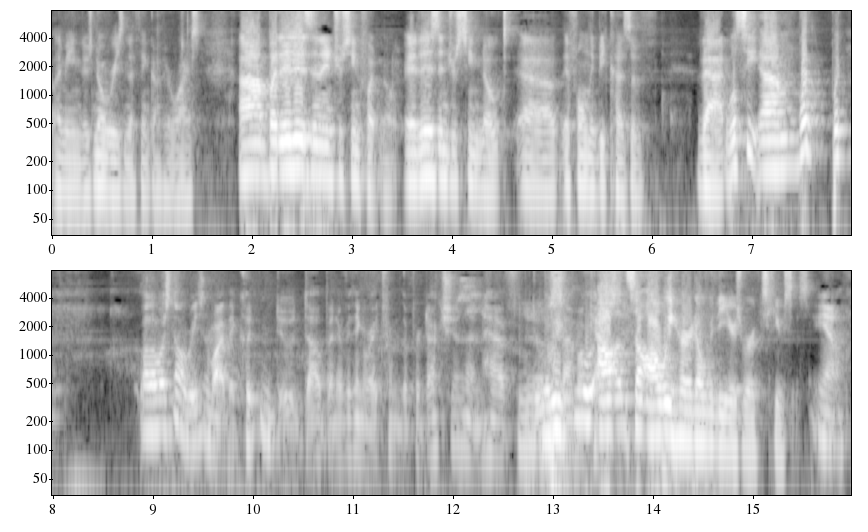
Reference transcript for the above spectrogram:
I mean, there's no reason to think otherwise. Um, but it is an interesting footnote. It is interesting note, uh, if only because of that. We'll see. Um, what what Well, there was no reason why they couldn't do dub and everything right from the production and have do we, we- simulcast. all, so all we heard over the years were excuses. Yeah.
